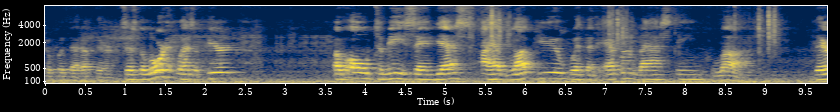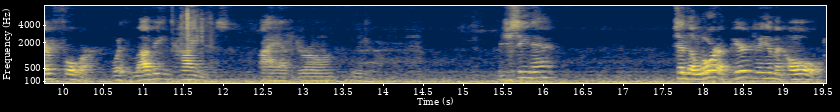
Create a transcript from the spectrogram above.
He'll put that up there. It says, The Lord has appeared of old to me, saying, Yes, I have loved you with an everlasting love. Therefore, with loving kindness, I have drawn you. Did you see that? He said, The Lord appeared to him in old.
